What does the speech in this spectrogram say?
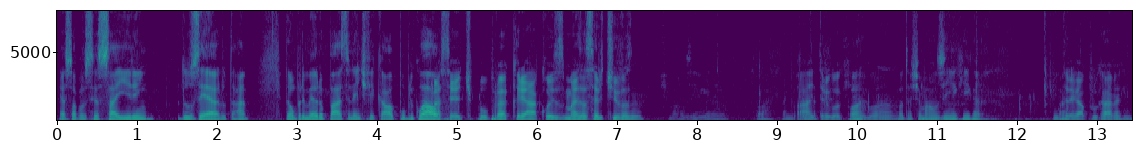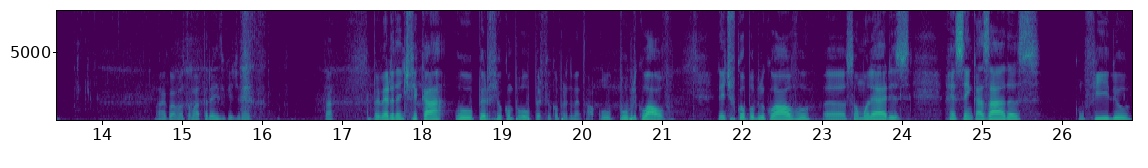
É só para vocês saírem do zero, tá? Então, o primeiro passo é identificar o público-alvo. Para ser, tipo, para criar coisas mais assertivas, né? Ah, entregou aqui. Pô, pô, tá chimarrãozinho aqui, cara. Entregar pro cara aqui. Ah, agora vou tomar três aqui direto. Primeiro, identificar o perfil, o perfil comportamental, o público-alvo. Identificou o público-alvo, uh, são mulheres recém-casadas, com filho,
